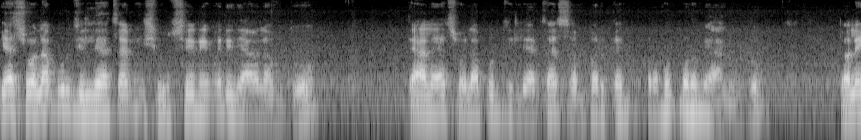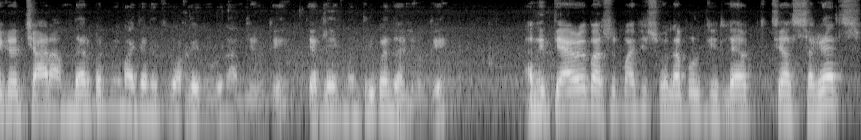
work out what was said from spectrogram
या सोलापूर जिल्ह्याचा मी शिवसेनेमध्ये ज्यावेळेला होतो त्यावेळेला या सोलापूर जिल्ह्याचा संपर्क प्रमुख म्हणून मी आलो होतो. त्याला इकडे चार आमदार पण मी माझ्या नेतृत्वाखाली निवडून आणले होते. त्यातले एक मंत्री पण झाले होते. आणि त्यावेळेपासून माझी सोलापूर जिल्ह्याच्या सगळ्याच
